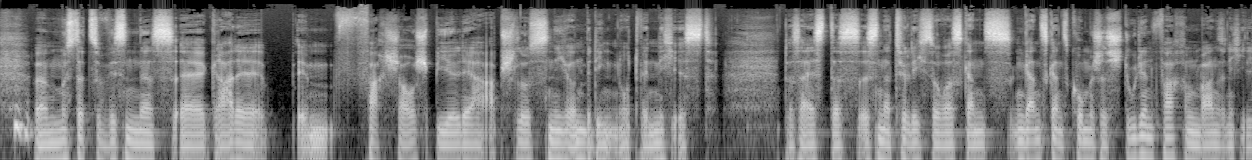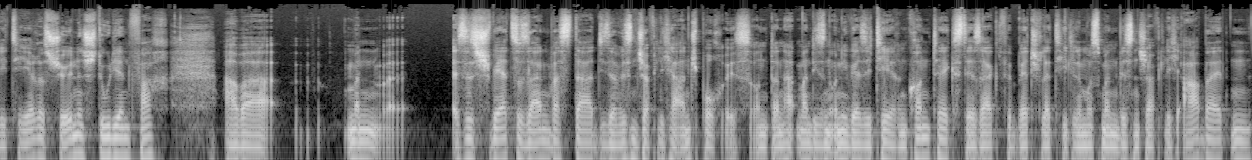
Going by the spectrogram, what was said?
ähm, muss dazu wissen, dass äh, gerade im Fach Schauspiel der Abschluss nicht unbedingt notwendig ist. Das heißt, das ist natürlich sowas ganz, ein ganz, ganz komisches Studienfach, ein wahnsinnig elitäres, schönes Studienfach, aber man, es ist schwer zu sagen, was da dieser wissenschaftliche Anspruch ist. Und dann hat man diesen universitären Kontext, der sagt, für Bachelor-Titel muss man wissenschaftlich arbeiten.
